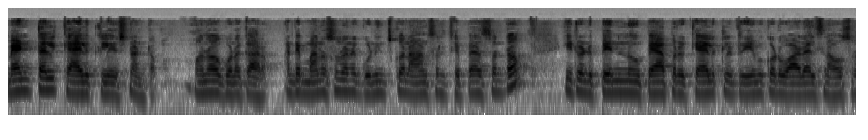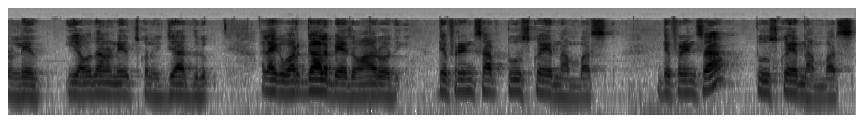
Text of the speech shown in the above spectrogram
మెంటల్ క్యాలిక్యులేషన్ అంటాం. మనోగుణకారం. అంటే మనసులోనే గుణించుకొని ఆన్సర్లు చెప్పేస్తుంటాం. ఇటువంటి పెన్ను పేపర్ క్యాలిక్యులేటర్ ఏమి కూడా వాడాల్సిన అవసరం లేదు. ఈ అవధానం నేర్చుకున్న విద్యార్థులు. అలాగే వర్గాల భేదం ఆరోది. Difference of two square numbers difference of two square numbers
